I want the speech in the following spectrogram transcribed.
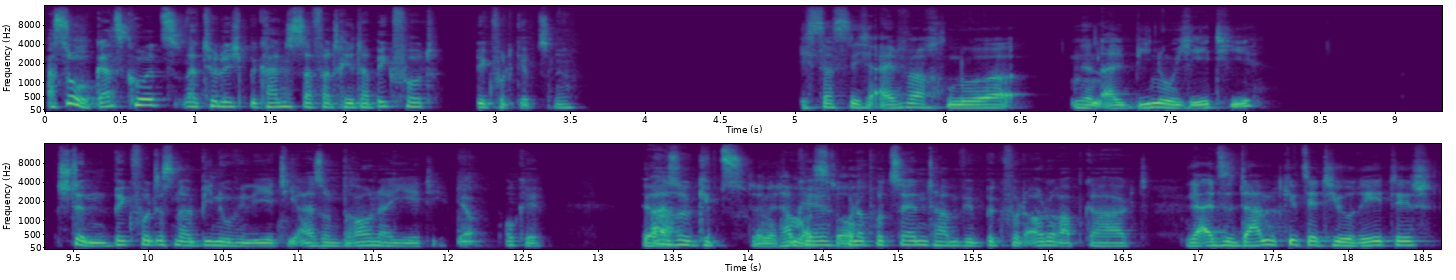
Ach so, ganz kurz, natürlich bekanntester Vertreter Bigfoot. Bigfoot gibt's, ne? Ist das nicht einfach nur ein Albino-Yeti? Stimmt, Bigfoot ist ein Albino-Yeti, also ein brauner Yeti. Ja, okay. Ja, also gibt's. Damit haben okay, wir es doch. 100% haben wir Bigfoot auch noch abgehakt. Ja, also damit gibt es ja theoretisch,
